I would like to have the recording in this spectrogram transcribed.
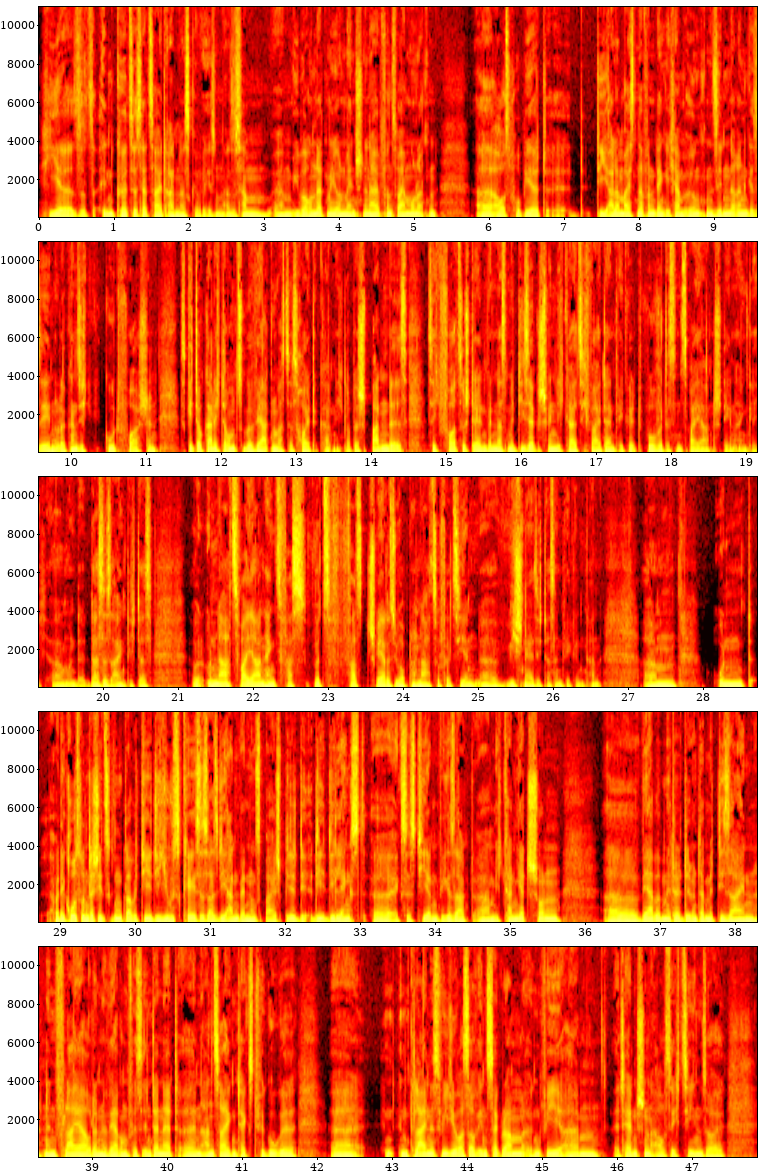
hier in kürzester Zeit anders gewesen. Also es haben ähm, über 100 Millionen Menschen innerhalb von zwei Monaten äh, ausprobiert. Die allermeisten davon, denke ich, haben irgendeinen Sinn darin gesehen oder können sich gut vorstellen. Es geht auch gar nicht darum zu bewerten, was das heute kann. Ich glaube, das Spannende ist, sich vorzustellen, wenn das mit dieser Geschwindigkeit sich weiterentwickelt, wo wird es in zwei Jahren stehen eigentlich? Ähm, und das ist eigentlich das. Und nach zwei Jahren hängt's fast, wird es fast schwer, das überhaupt noch nachzuvollziehen, äh, wie schnell sich das entwickeln kann. Ähm, und aber der große Unterschied sind, glaube ich, die, die Use Cases, also die Anwendungsbeispiele, die, die, die längst äh, existieren. Wie gesagt, ähm, ich kann jetzt schon äh, Werbemittel damit designen, einen Flyer oder eine Werbung fürs Internet, äh, einen Anzeigentext für Google, äh, ein, ein, kleines Video, was auf Instagram irgendwie ähm, Attention auf sich ziehen soll.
